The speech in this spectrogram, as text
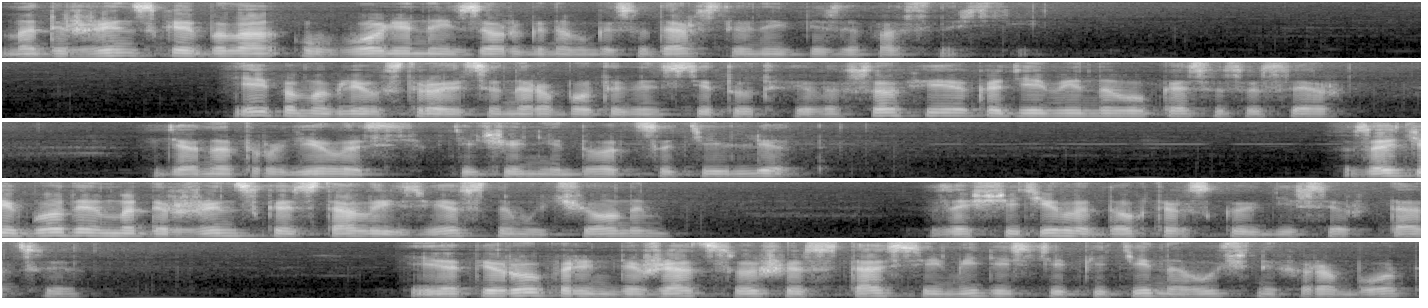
Мадржинская была уволена из органов государственной безопасности. Ей помогли устроиться на работу в Институт философии Академии наук СССР, где она трудилась в течение 20 лет. За эти годы Мадржинская стала известным ученым, защитила докторскую диссертацию. Ее перу принадлежат свыше 175 научных работ,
